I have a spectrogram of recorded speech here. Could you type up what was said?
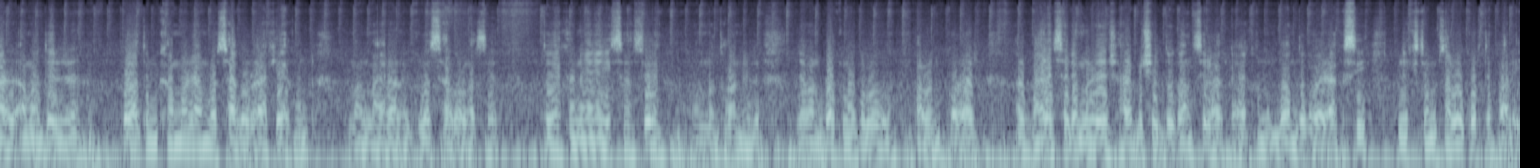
আর আমাদের পুরাতন খামারে আমরা ছাগল রাখি এখন। আমার মায়ের অনেকগুলো ছাগল আছে। তো এখানে ইচ্ছা আছে অন্য ধরনের যেমন বকনা গরু পালন করার। আর বাইরের সাইডে আমাদের সারা বিশ্বের দোকান ছিল, এখন বন্ধ করে রাখছি। নেক্সট টাইম চালু করতে পারি।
